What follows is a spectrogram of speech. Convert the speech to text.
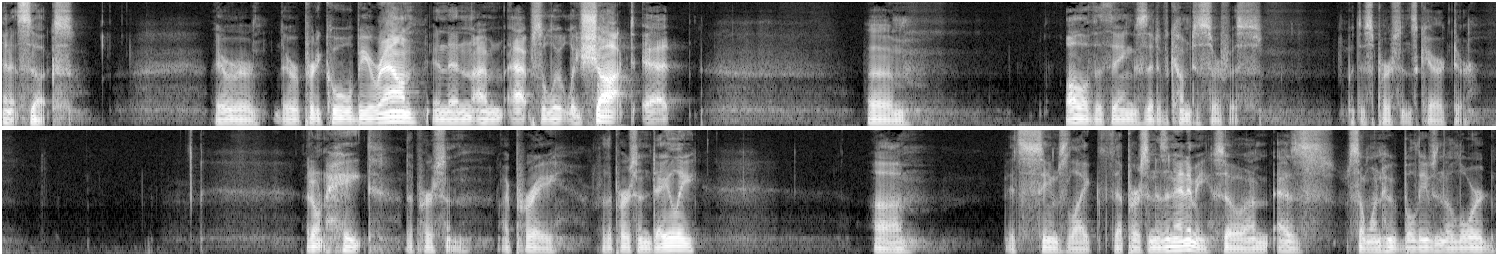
and it sucks. They were they were pretty cool to be around, and then I'm absolutely shocked at um, all of the things that have come to surface with this person's character. I don't hate the person. I pray for the person daily. Um, it seems like that person is an enemy. So, um, as someone who believes in the Lord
